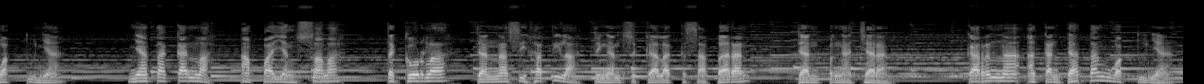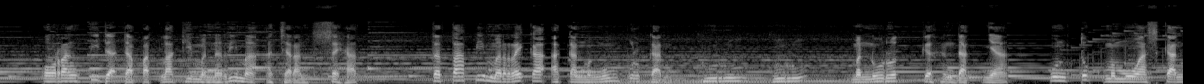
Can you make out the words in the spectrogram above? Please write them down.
waktunya. Nyatakanlah apa yang salah, tegurlah dan nasihatilah dengan segala kesabaran dan pengajaran. Karena akan datang waktunya, orang tidak dapat lagi menerima ajaran sehat, tetapi mereka akan mengumpulkan guru-guru menurut kehendaknya untuk memuaskan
